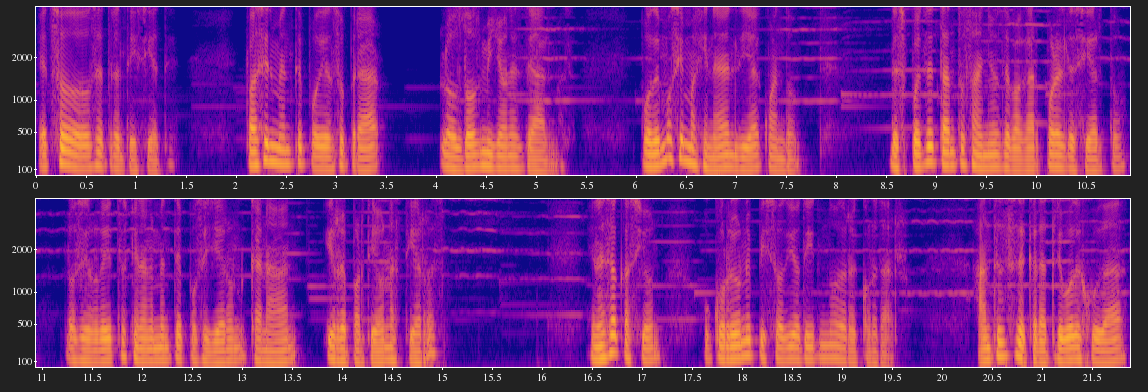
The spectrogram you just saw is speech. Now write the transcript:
Éxodo 12:37. Fácilmente podían superar los dos millones de almas. Podemos imaginar el día cuando, después de tantos años de vagar por el desierto, los israelitas finalmente poseyeron Canaán y repartieron las tierras. En esa ocasión ocurrió un episodio digno de recordar. Antes de que la tribu de Judá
